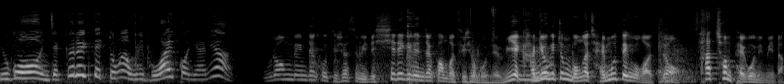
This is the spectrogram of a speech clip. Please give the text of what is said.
요거 이제 끓을 때 동안 우리 뭐 할 거냐면 우렁 된장국 드셨으면 이제 시래기 된장국 한번 드셔보세요. 위에 가격이 좀 뭔가 잘못된 것 같죠? 4,100원입니다.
